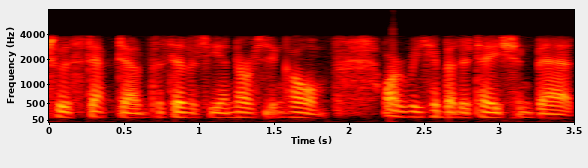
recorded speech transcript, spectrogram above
to a step down facility, a nursing home home or rehabilitation bed.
